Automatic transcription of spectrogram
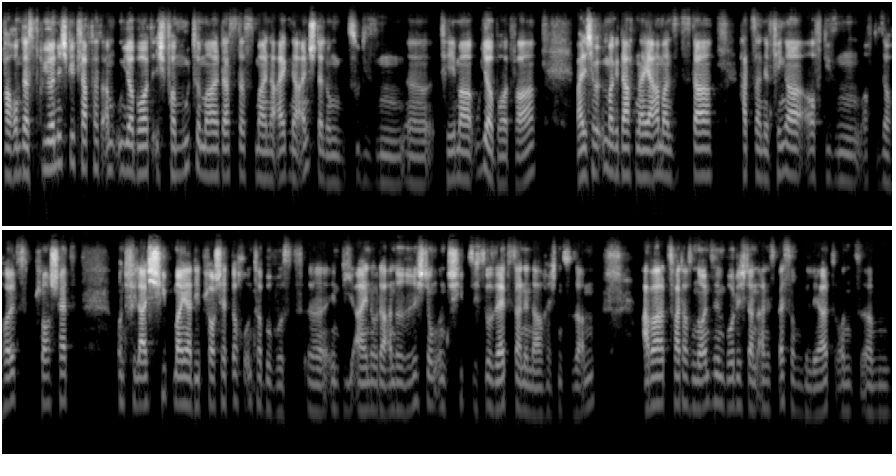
warum das früher nicht geklappt hat am Uja-Board, ich vermute mal, dass das meine eigene Einstellung zu diesem äh, Thema Uja-Board war, weil ich habe immer gedacht, na ja, man sitzt da, hat seine Finger auf diesem, auf dieser Holzplanchette und vielleicht schiebt man ja die Planchette doch unterbewusst äh, in die eine oder andere Richtung und schiebt sich so selbst seine Nachrichten zusammen. Aber 2019 wurde ich dann eines Besseren belehrt und ähm,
